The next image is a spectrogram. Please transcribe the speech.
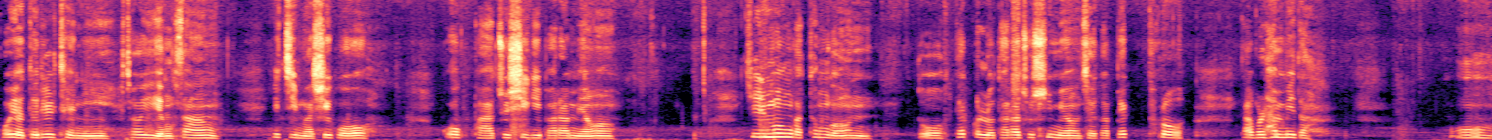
보여드릴 테니 저희 영상 잊지 마시고 꼭 봐주시기 바라며 질문 같은 건 또 댓글로 달아주시면 제가 100% 답을 합니다. 어,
